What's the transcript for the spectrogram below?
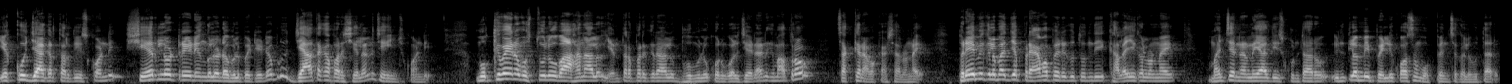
ఎక్కువ జాగ్రత్తలు తీసుకోండి. షేర్లో ట్రేడింగ్లో డబ్బులు పెట్టేటప్పుడు జాతక పరిశీలన చేయించుకోండి. ముఖ్యమైన వస్తువులు వాహనాలు యంత్ర పరికరాలు భూములు కొనుగోలు చేయడానికి మాత్రం చక్కని అవకాశాలు ఉన్నాయి. ప్రేమికుల మధ్య ప్రేమ పెరుగుతుంది కలయికలు ఉన్నాయి మంచి నిర్ణయాలు తీసుకుంటారు. ఇంట్లో మీ పెళ్ళి కోసం ఒప్పించగలుగుతారు.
